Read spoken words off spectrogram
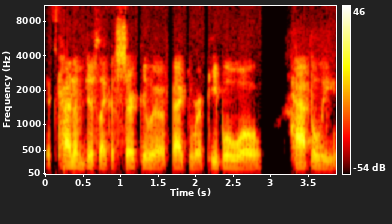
it's kind of just like a circular effect where people will happily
